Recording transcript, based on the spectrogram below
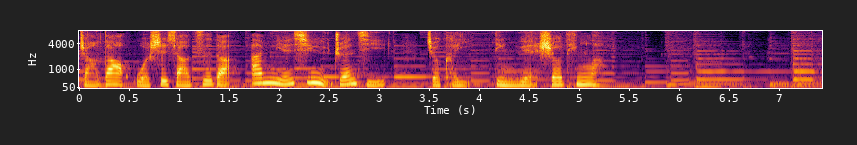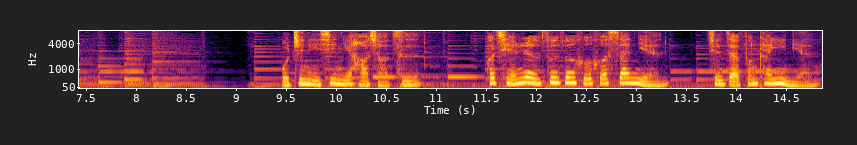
找到我是小资的安眠心语专辑，就可以订阅收听了。我知你心，你好，小资，和前任分分合合三年，现在分开一年，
